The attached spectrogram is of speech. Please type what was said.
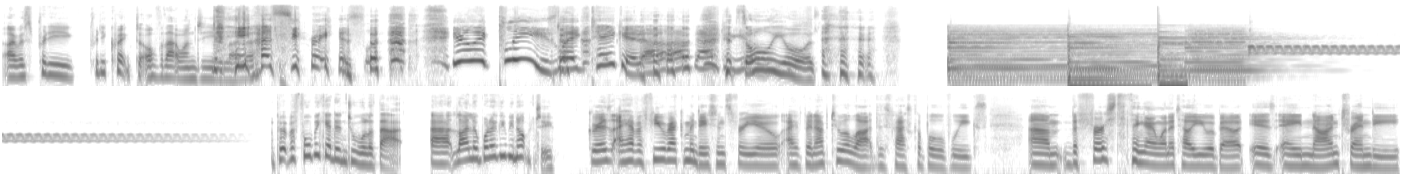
I was pretty pretty quick to offer that one to you, Lila. yeah, seriously. You're like, please, like, take it. Uh, it's you. all yours. but before we get into all of that, uh, Lila, what have you been up to? Grizz, I have a few recommendations for you. I've been up to a lot this past couple of weeks. Um, the first thing I want to tell you about is a non trendy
